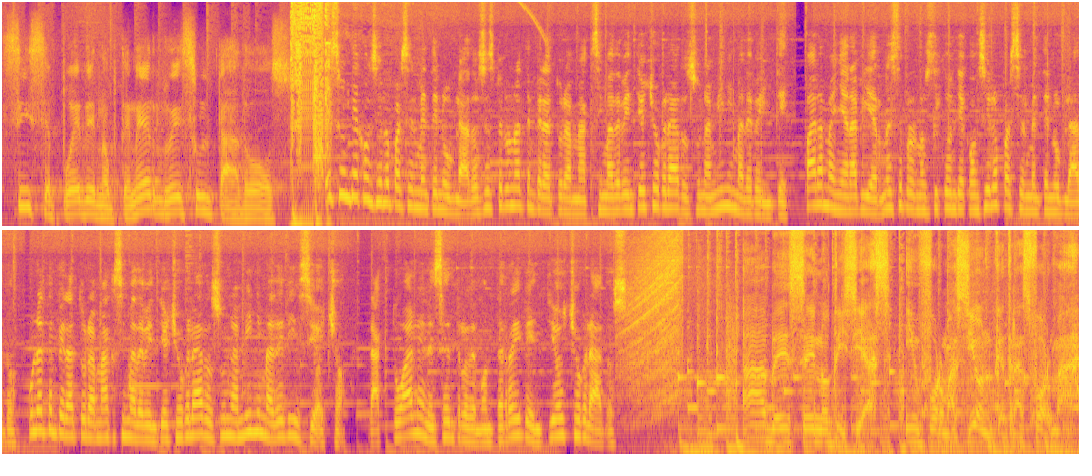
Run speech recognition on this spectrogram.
sí se pueden obtener resultados. Es un día con cielo parcialmente nublado. Se espera una temperatura máxima de 28 grados, una mínima de 20. Para mañana viernes se pronostica un día con cielo parcialmente nublado. Una temperatura máxima de 28 grados, una mínima de 18. La actual en el centro de Monterrey, 28 grados. ABC Noticias. Información que transforma.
